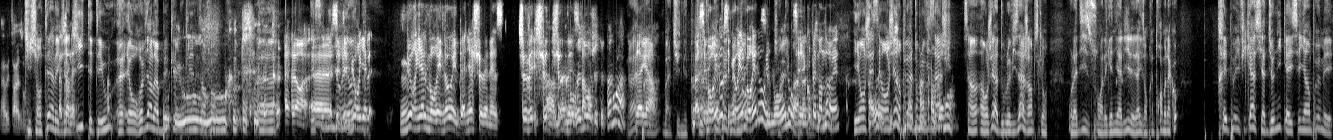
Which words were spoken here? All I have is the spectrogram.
Ah oui, t'as raison. Qui chantait avec Attendez. Jackie, t'étais où Euh, Et on revient à la boucle les enfants. Euh, Alors, euh, c'était Muriel, Muriel Moreno et Daniel Chevenez. Ah, bah, Moreno, j'étais pas loin. ouais, bah, bah, tu n'es Bah, c'est Moreno, c'est complètement Muriel dedans. Moreno. C'est oui. Moreno. C'est complètement dedans, ouais. Et Angers, Ah ouais, c'est Angers un peu à double visage. C'est un, un Angers à double visage, hein, parce qu'on on l'a dit, ils sont allés gagner à Lille et là ils en prennent 3 Monaco. Très peu efficace. Il y a Diony qui a essayé un peu, mais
